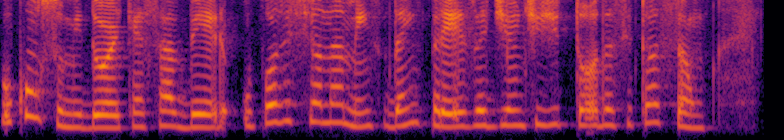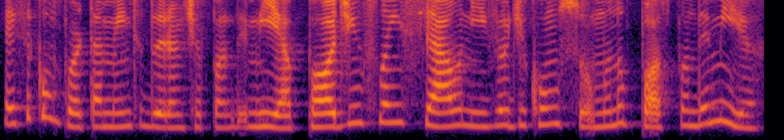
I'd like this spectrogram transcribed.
O consumidor quer saber o posicionamento da empresa diante de toda a situação. Esse comportamento durante a pandemia pode influenciar o nível de consumo no pós-pandemia.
